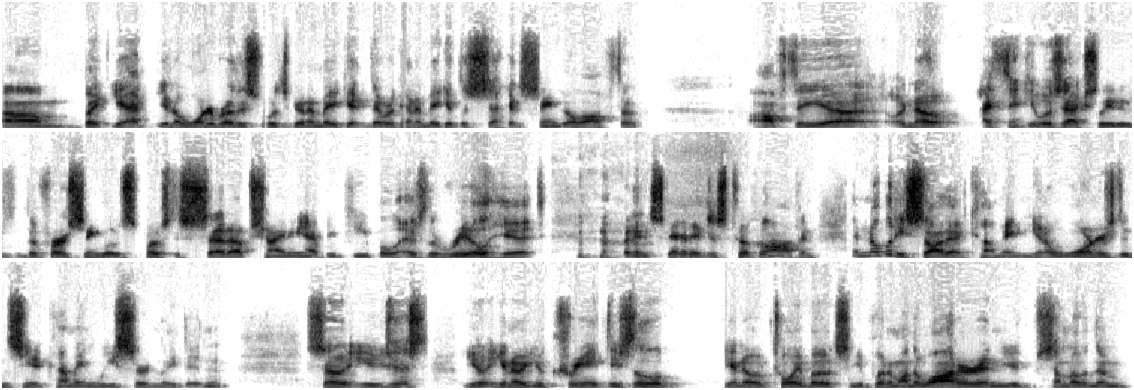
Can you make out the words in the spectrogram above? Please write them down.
Um, but yet, you know, Warner Brothers was going to make it. They were going to make it the second single off the, off the. Uh, or no, I think it was actually the first single was supposed to set up "Shiny Happy People" as the real hit, but instead it just took off, and and nobody saw that coming. You know, Warner's didn't see it coming. We certainly didn't. So you just you you know you create these little you know toy boats and you put them on the water and you some of them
